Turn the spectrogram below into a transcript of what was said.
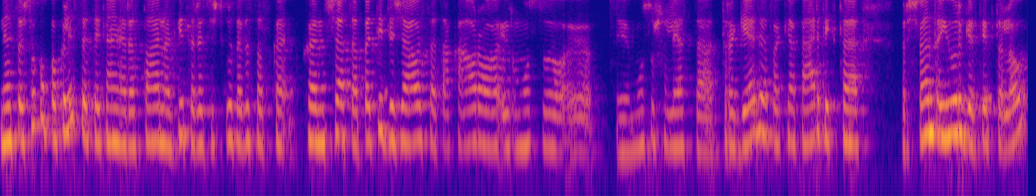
Nes iš tikrųjų apokalipsė tai ten yra Stalinas, Hitleris, iš tikrųjų ta visas kančia, ta pati didžiausia ta karo ir mūsų, e, mūsų šalies ta tragedija tokia pertikta per šventą jurgį ir taip toliau.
